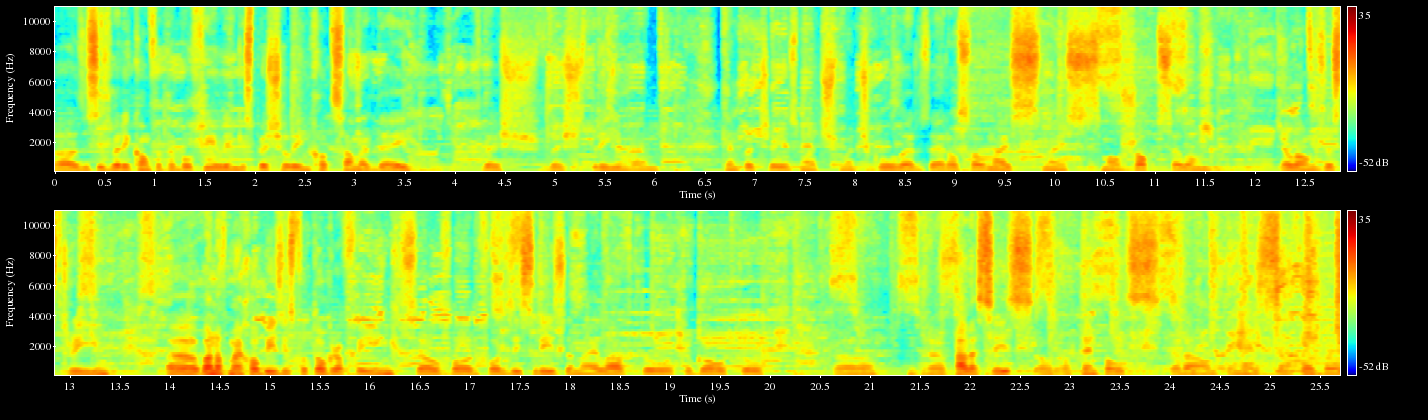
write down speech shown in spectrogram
Uh, this is very comfortable feeling, especially in hot summer day. Fresh, fresh stream and temperature is much, much cooler. There are also nice, nice small shops along, along the stream. Uh, one of my hobbies is photographing, so for, for this reason I love to, to go to palaces or, or, temples around to make some photos.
